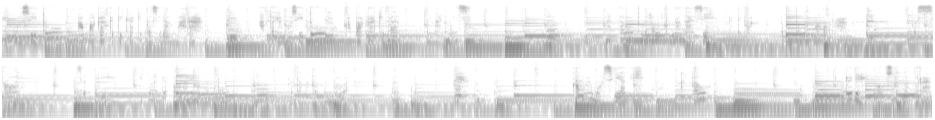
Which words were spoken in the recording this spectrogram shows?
Emosi itu apakah ketika kita sedang marah? Atau emosi itu apakah kita menangis? Sih ketika teman-teman marah kesel sedih itu ada orang yang ngomong ke teman-teman bahwa eh kamu emosian ih atau udah deh nggak usah baperan.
